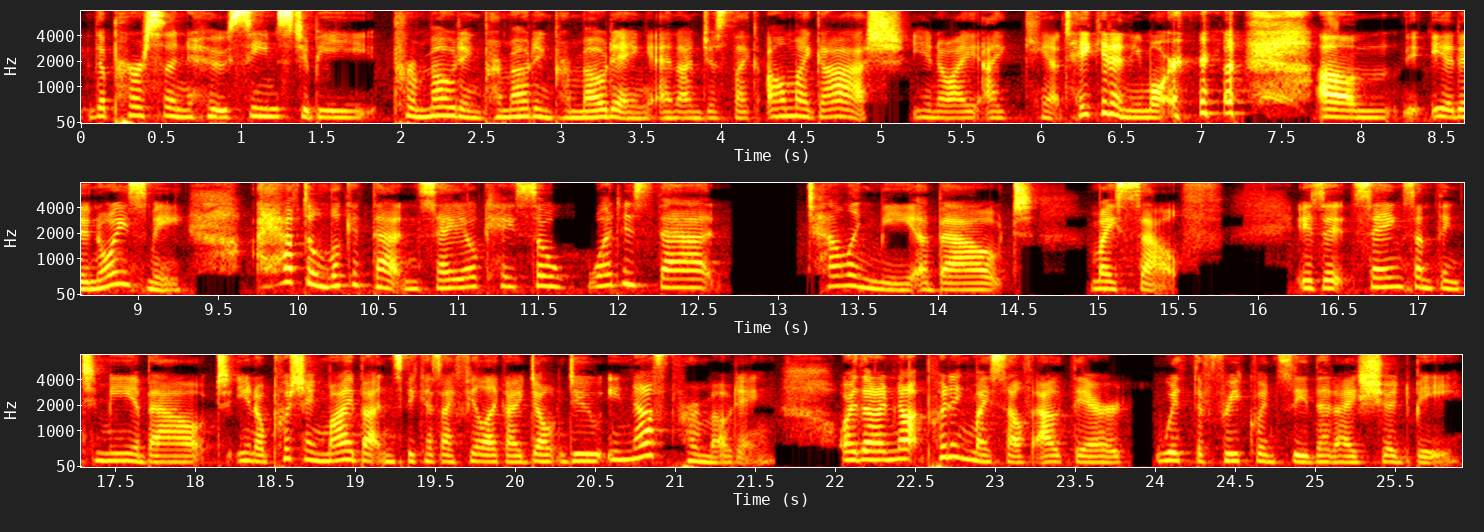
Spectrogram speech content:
the person who seems to be promoting promoting promoting and i'm just like oh my gosh you know i, I can't take it anymore. Um, it annoys me. I have to look at that and say okay so what is that telling me about myself? Is it saying something to me about you know pushing my buttons because i feel like i don't do enough promoting or that i'm not putting myself out there with the frequency that i should be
